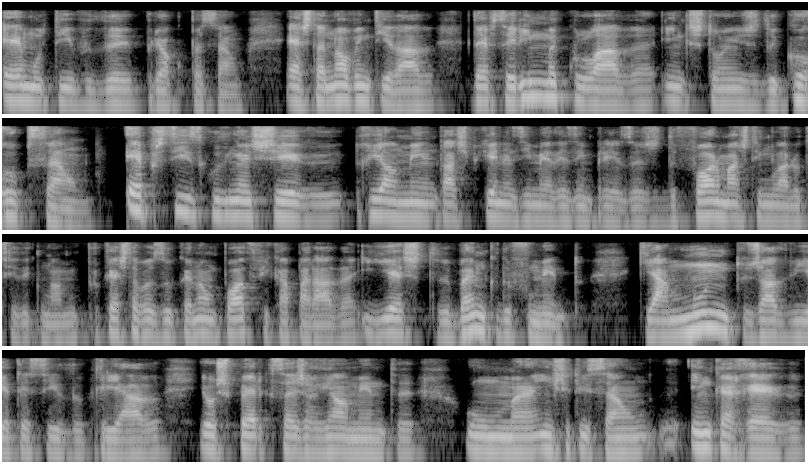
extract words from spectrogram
é motivo de preocupação. Esta nova entidade deve ser imaculada em questões de corrupção. É preciso que o dinheiro chegue realmente às pequenas e médias empresas de forma a estimular o tecido económico, porque esta bazuca não pode ficar parada e este banco de fomento, que há muito já devia ter sido criado, eu espero que seja realmente uma instituição encarregue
